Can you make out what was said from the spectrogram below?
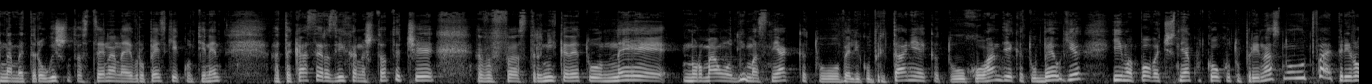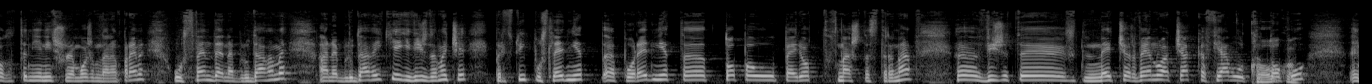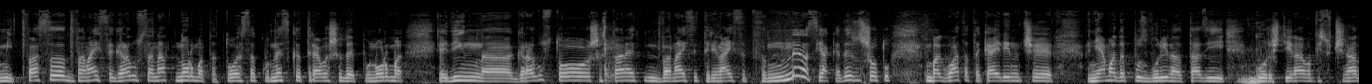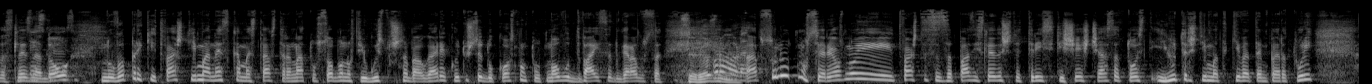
на метеорологичната сцена на европейския континент. А, така се развиха нещата, че в страни, където не е нормално да има сняг, като Великобритания, като Холандия, като Белгия, има повече сняг, отколкото при нас, но това е природата. Ние нищо не можем да направим, освен да я наблюдаваме, а наблюдавайки я ги виждаме, че предстои последният, поредният топъл период в нашата страна. Виждате не червено, а чак кафяво от топло. Еми, това са 12 градуса над нормата. Тоест, ако днеска трябваше да е по норма 1 а, градус, то ще стане 12-13. Не навсякъде, защото мъглата така или иначе няма да позволи на тази горещина в височина да слезне долу. Но въпреки това ще има днеска места в страната, особено в Юго-Источна България, които ще докоснат отново 20 градуса. Сериозно. Абсолютно сериозно и това ще се запази следващите 36 часа, т.е. и утре ще има такива температури,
